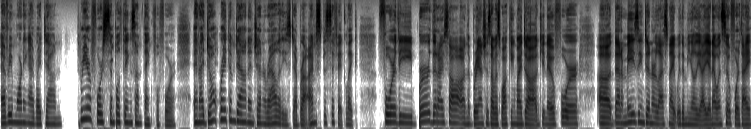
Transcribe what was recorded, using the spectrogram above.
Every morning I write down three or four simple things I'm thankful for. And I don't write them down in generalities, Deborah. I'm specific, like for the bird that I saw on the branch as I was walking my dog, you know, for uh, that amazing dinner last night with Amelia, you know, and so forth. I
